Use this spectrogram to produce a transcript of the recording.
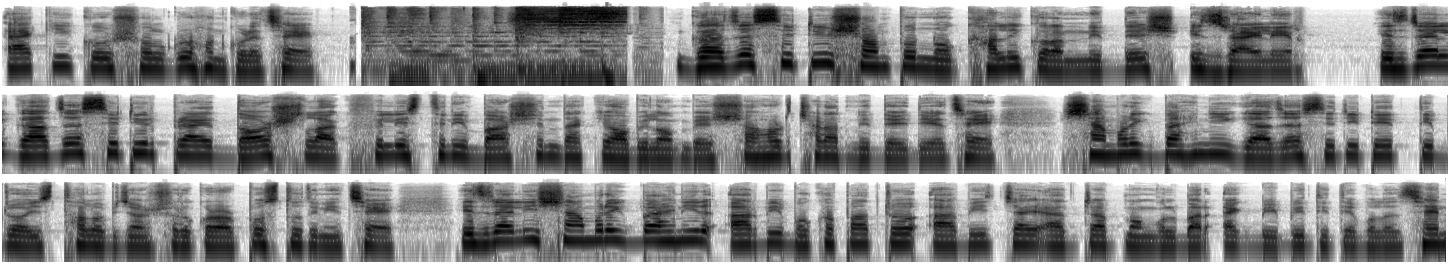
একই কৌশল গ্রহণ করেছে। গাজা সিটি সম্পূর্ণ খালি করার নির্দেশ ইসরায়েলের। ইসরায়েল গাজা সিটির প্রায় দশ লাখ ফিলিস্তিনি বাসিন্দাকে অবিলম্বে শহর ছাড়ার নির্দেশ দিয়েছে। সামরিক বাহিনী গাজা সিটিতে তীব্র স্থল অভিযান শুরু করার প্রস্তুতি নিচ্ছে। ইসরায়েলি সামরিক বাহিনীর আরবি মুখপাত্র আবি চাই আদ্রাব মঙ্গলবার এক বিবৃতিতে বলেছেন,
